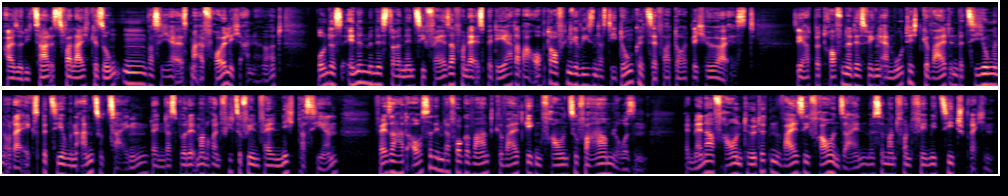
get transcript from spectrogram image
Also die Zahl ist zwar leicht gesunken, was sich ja erstmal erfreulich anhört, Bundesinnenministerin Nancy Faeser von der SPD hat aber auch darauf hingewiesen, dass die Dunkelziffer deutlich höher ist. Sie hat Betroffene deswegen ermutigt, Gewalt in Beziehungen oder Ex-Beziehungen anzuzeigen, denn das würde immer noch in viel zu vielen Fällen nicht passieren. Faeser hat außerdem davor gewarnt, Gewalt gegen Frauen zu verharmlosen. Wenn Männer Frauen töteten, weil sie Frauen seien, müsse man von Femizid sprechen.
